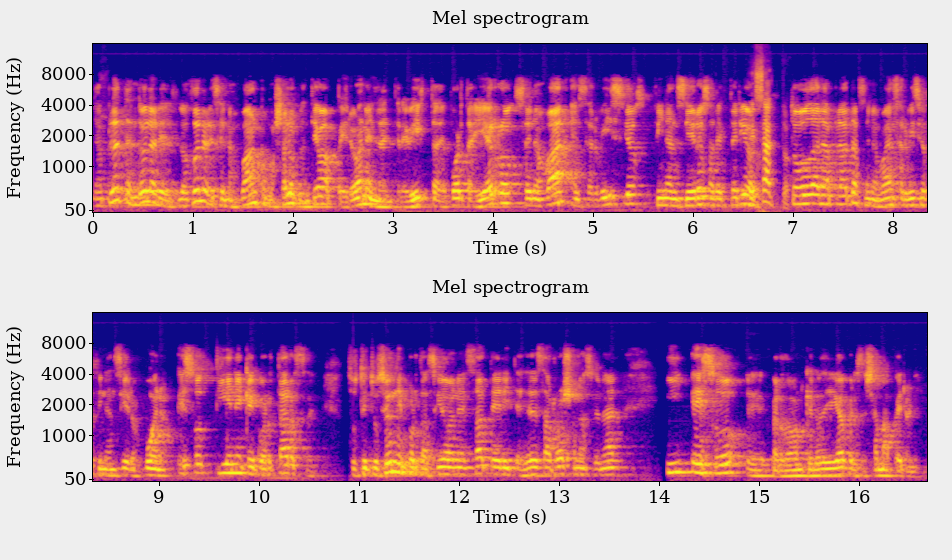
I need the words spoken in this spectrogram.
la plata en dólares, los dólares se nos van, como ya lo planteaba Perón en la entrevista de Puerta de Hierro, se nos van en servicios financieros al exterior. Exacto. Toda la plata se nos va en servicios financieros. Bueno, eso tiene que cortarse. Sustitución de importaciones, satélites de desarrollo nacional, y eso, eh, perdón que lo diga, pero se llama peronismo.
